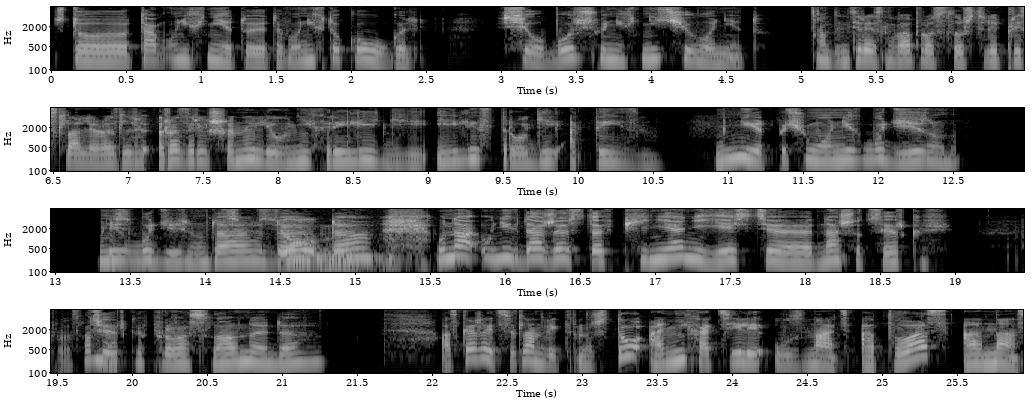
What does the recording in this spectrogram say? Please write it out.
что там у них нету этого, у них только уголь. Все, больше у них ничего нет. Вот интересный вопрос слушатели прислали. Разрешены ли у них религии или строгий атеизм? Нет, почему? У них буддизм. У них буддизм, да, Всё... да, да. У, на, у них даже в Пхеньяне есть э, наша церковь. Православная? Церковь православная, да. А скажите, Светлана Викторовна, что они хотели узнать от вас о нас,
